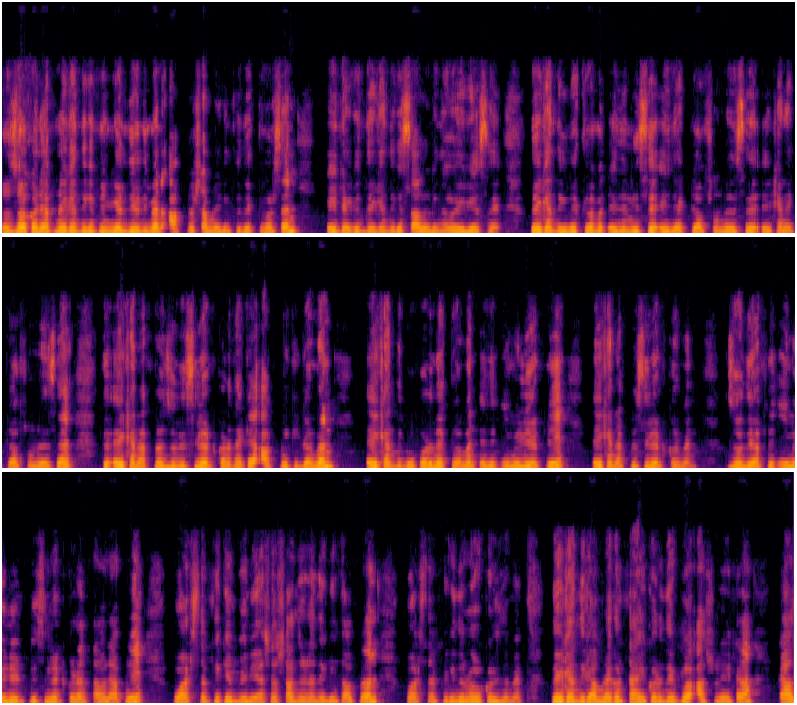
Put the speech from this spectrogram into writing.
তো যখন আপনি এখান থেকে ফিঙ্গার দিয়ে দিবেন, আপনার সামনে কিন্তু দেখতে পাচ্ছেন, এইটা কিন্তু এখান থেকে চালু কিন্তু হয়ে গেছে। তো এখান থেকে দেখতে পাবেন, এই যে নিচে এই যে একটা অপশন রয়েছে, এখানে একটা অপশন রয়েছে। তো এইখানে আপনার যদি সিলেক্ট করা থাকে, আপনি কি করবেন? এইখান থেকে উপরে দেখতে পাবেন, এই যে ইমিডিয়েটলি এইখানে আপনি সিলেক্ট করবেন। যদি আপনি ইমিডিয়েটলি সিলেক্ট করেন, তাহলে আপনি হোয়াটসঅ্যাপ থেকে বেরিয়ে আসার সাথে সাথে কিন্তু আপনার হোয়াটসঅ্যাপটা কিন্তু লক হয়ে যাবে। তো এখান থেকে আমরা এখন ট্রাই করে দেখব, আসলে এটা কাজ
